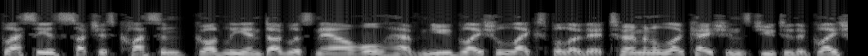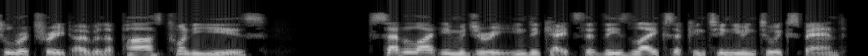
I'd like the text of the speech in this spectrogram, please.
Glaciers such as Classen, Godley and Douglas now all have new glacial lakes below their terminal locations due to the glacial retreat over the past 20 years. Satellite imagery indicates that these lakes are continuing to expand.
